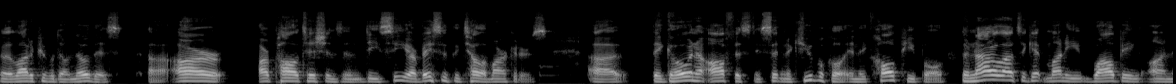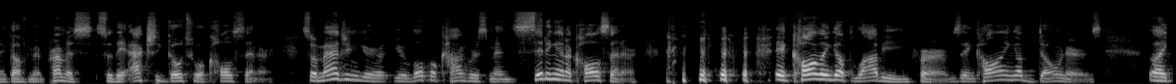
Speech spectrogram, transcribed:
a lot of people don't know this, uh, our our politicians in DC are basically telemarketers. Uh, they go in an office, they sit in a cubicle, and they call people. They're not allowed to get money while being on a government premise, so they actually go to a call center. So imagine your your local congressman sitting in a call center and calling up lobbying firms and calling up donors. Like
